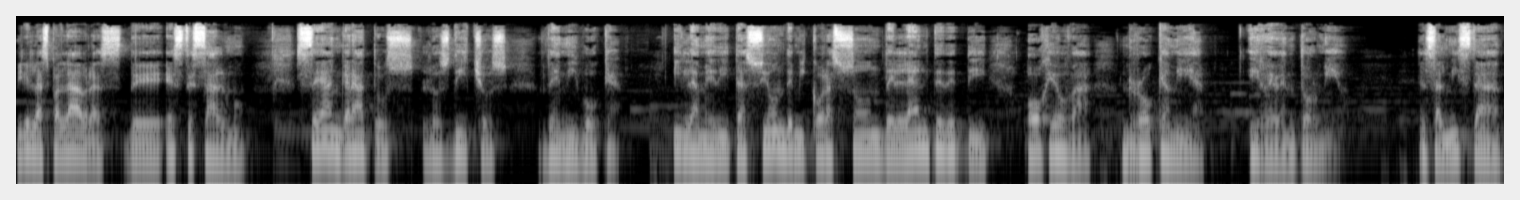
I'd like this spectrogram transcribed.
Mire las palabras de este salmo sean gratos los dichos de mi boca y la meditación de mi corazón delante de ti, oh Jehová, roca mía y redentor mío. El salmista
